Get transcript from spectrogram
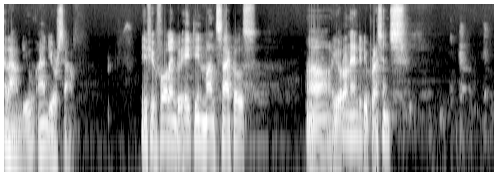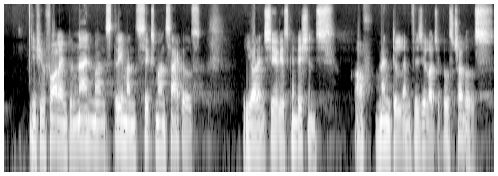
around you and yourself. If you fall into eighteen-month cycles, uh, you're on antidepressants. If you fall into nine months, three months, six month cycles, you're in serious conditions of mental and physiological struggles.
